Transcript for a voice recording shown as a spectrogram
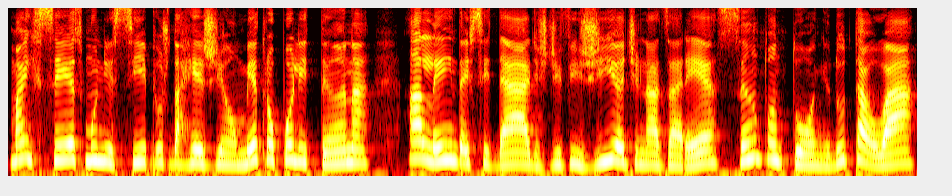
mais seis municípios da região metropolitana, além das cidades de Vigia de Nazaré, Santo Antônio do Tauá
